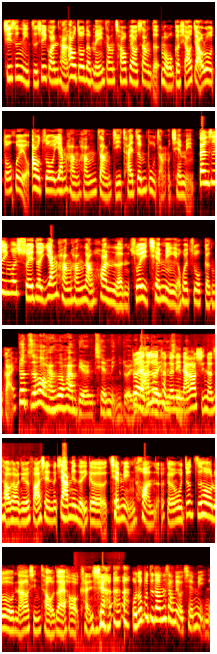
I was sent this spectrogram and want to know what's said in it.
其实你仔细观察，澳洲的每一张钞票上的某个小角落都会有澳洲央行行长及财政部长的签名，但是因为随着央行行长换人，所以签名也会做更改。就之后还会换别人签名，对对？对，就是可能你拿到新的钞票，你会发现那下面的一个签名换了。对，我就之后如果拿到新钞，我再好好看一下。我都不知道那上面有签名呢，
